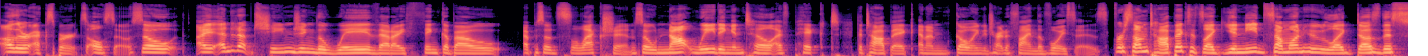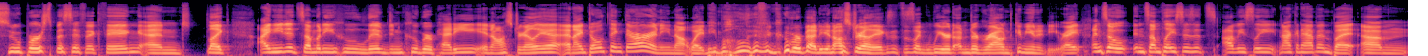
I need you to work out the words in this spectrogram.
other experts also. So I ended up changing the way that I think about episode selection. So not waiting until I've picked the topic and I'm going to try to find the voices. For some topics it's like you need someone who like does this super specific thing and like I needed somebody who lived in Coober Pedy in Australia and I don't think there are any not white people who live in Coober Pedy in Australia because it's this like weird underground community, right? And so in some places it's obviously not going to happen, but um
